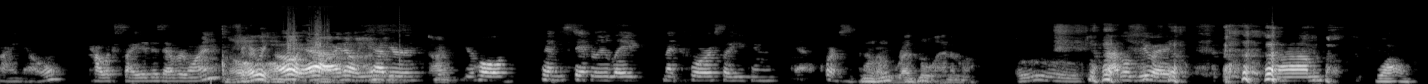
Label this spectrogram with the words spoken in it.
I know. How excited is everyone? Very. Oh, my yeah, I know. You have I'm- your I'm your whole plan to stay up really late night before, so you can. Yeah, of course. gonna have a Mhm. Red Bull enema. Ooh, that'll do it. Um, wow.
